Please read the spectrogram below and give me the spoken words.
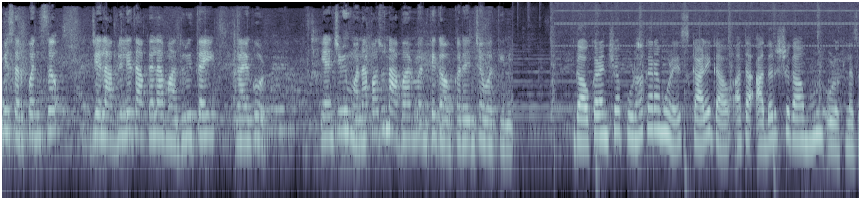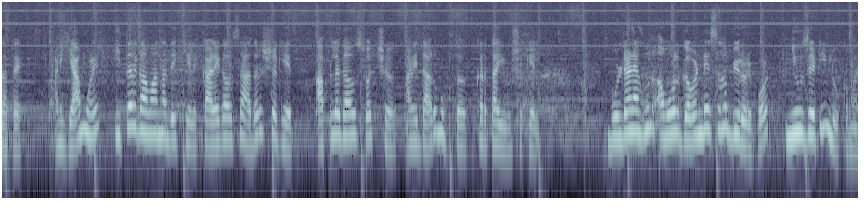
मी सरपंच जे लाभलेले आहेत आपल्याला माधुरीताई गायगोड यांचे मी मनापासून आभार मानते गावकऱ्यांच्या वतीने. गावकऱ्यांच्या पुढाकारामुळेच काळेगाव आता आदर्श गाव म्हणून ओळखलं जात आहे आणि यामुळे इतर गावांना देखील काळेगावचा आदर्श घेत आपलं गाव स्वच्छ आणि दारूमुक्त करता येऊ शकेल. बुलढाण्याहून अमोल गवंडेसह bureau report news eighteen Lokmat.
